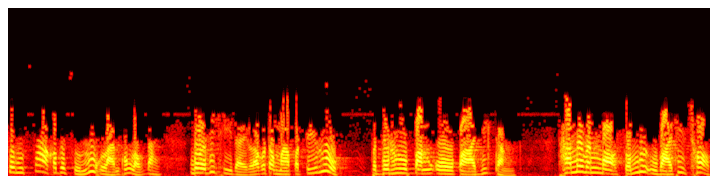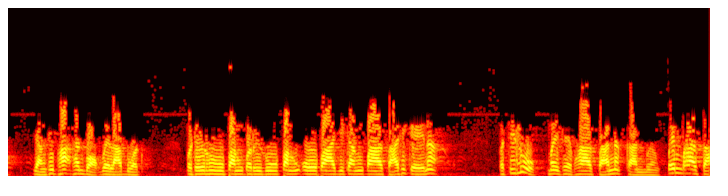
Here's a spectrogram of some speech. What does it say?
ซึมซาบเข้าไปสู่ลูกหลานของเราได้ โดยวิธีใดเราก็ต้องมาปฏิรูปปฏิรูปังโอปายิกังทำให้มันเหมาะสมด้วยอุบายที่ชอบ อย่างที่พระท่านบอกเวลาบวชปฏิรูปังปฏิรูปังโอปายิกังปาสาธิเกนะ ปฏิรูปไม่ใช่ภาษานักการเมือง เป็นภาษา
